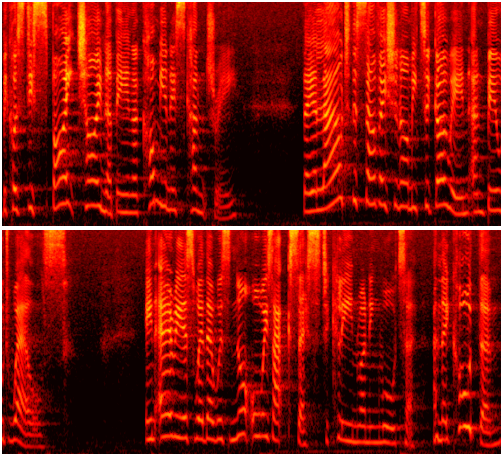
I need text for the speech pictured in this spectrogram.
because despite China being a communist country, they allowed the Salvation Army to go in and build wells in areas where there was not always access to clean running water. And they called them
